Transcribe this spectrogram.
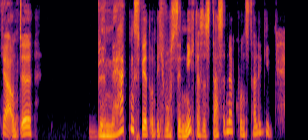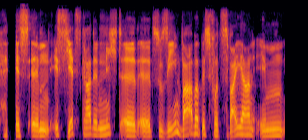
Ja, und äh, bemerkenswert, und ich wusste nicht, dass es das in der Kunsthalle gibt. Es ähm, ist jetzt gerade nicht äh, äh, zu sehen, war aber bis vor zwei Jahren im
